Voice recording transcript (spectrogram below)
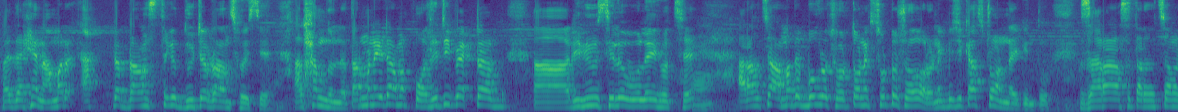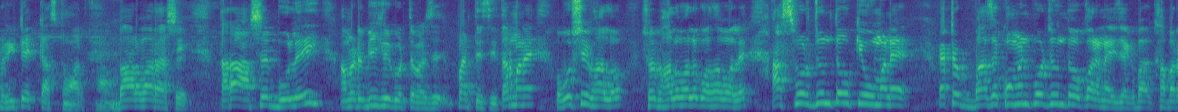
ভাই দেখেন আমার একটা ব্রাঞ্চ থেকে দুইটা ব্রাঞ্চ হয়েছে। আলহামদুলিল্লাহ তার মানে এটা আমার পজিটিভ একটা রিভিউ ছিল বলেই হচ্ছে। হ্যাঁ। আর হচ্ছে আমাদের বগুড়া শহর তো অনেক ছোট শহর অনেক বেশি কাস্টমার নাই কিন্তু। যারা আছে তারা হচ্ছে আমার রিটেক কাস্টমার হ্যাঁ। বারবার আসে। তারা আসে বলেই আমরা এটা বিক্রি করতে পারছি পারতেছি। তার মানে অবশ্যই ভালো সবাই ভালো ভালো কথা বলে। আজ পর্যন্তও কেউ মানে একটা বাজে কমেন্ট পর্যন্ত করে নাই যে খাবার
